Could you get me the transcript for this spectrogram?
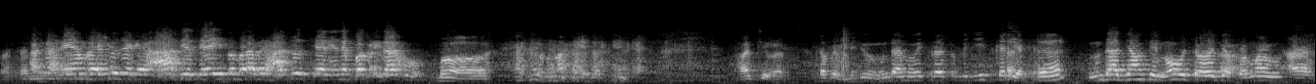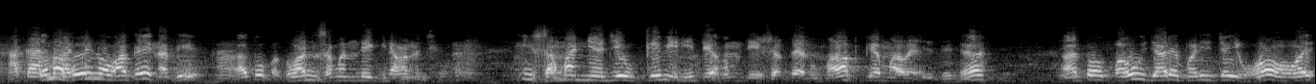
એમ રાખ્યું છે કે આ જે છે એ એને પકડી રાખવું બસ સાચી વાત. બીજું ઊંડા ઉતરે તો બીજી જ કરીએ ઊંડા જ્યાં સુધી નો ઉતરો જે પ્રમાણ એમાં કોઈનો વાકઈ નથી. આ તો ભગવાન સંબંધી જ્ઞાન છે. એ સામાન્ય જીવ કેવી રીતે સમજી શકે? એનું માપ કેમ આવે? આ તો બહુ જયારે પરિચય હોય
